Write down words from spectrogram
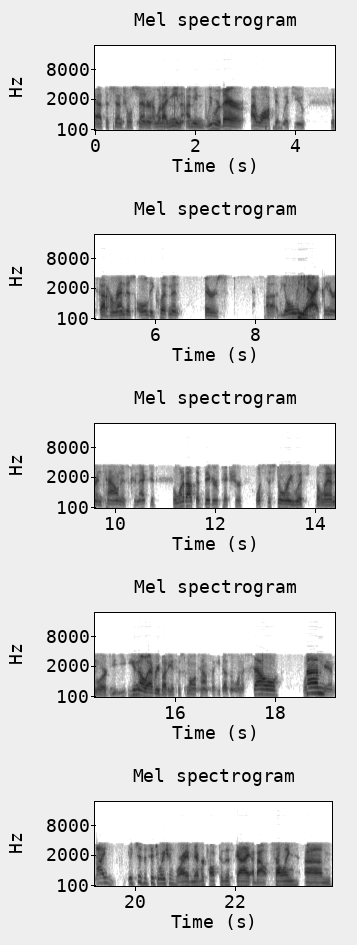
at the Central Center. What I mean, I mean, we were there. I walked it with you. It's got horrendous old equipment. There's uh, the only Yeah. dry cleaner in town is connected. But what about the bigger picture? What's the story with the landlord? You, you know everybody. It's a small town, so he doesn't want to sell. What's Um. I it's just a situation where I have never talked to this guy about selling. Um,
